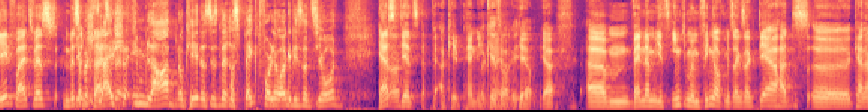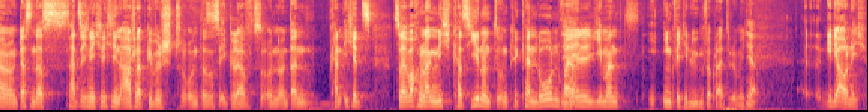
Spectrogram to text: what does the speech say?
Jedenfalls wäre es ein Ja, bisschen aber scheiße. Fleischer im Laden, okay, das ist eine respektvolle Organisation. Erst jetzt, okay, Penny. Okay, sorry, okay, ja. Ähm, wenn dann jetzt irgendjemand mit dem Finger auf mich sagt, sagt, der hat, äh, keine Ahnung, das und das hat sich nicht richtig den Arsch abgewischt und das ist ekelhaft. Und, und dann kann ich jetzt zwei Wochen lang nicht kassieren und, und krieg keinen Lohn, Ja. weil jemand irgendwelche Lügen verbreitet über mich. Ja. Geht ja auch nicht.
